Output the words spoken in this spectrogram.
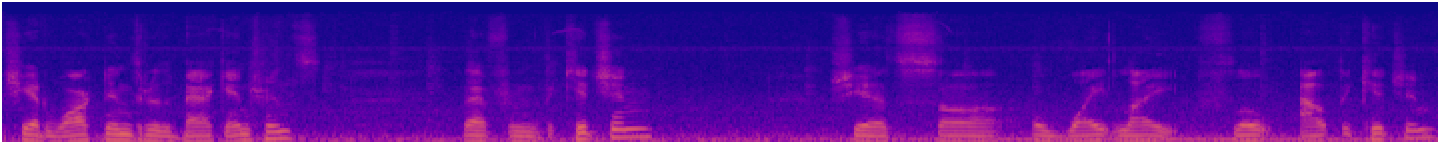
she had walked in through the back entrance, that from the kitchen, she had saw a white light float out the kitchen,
